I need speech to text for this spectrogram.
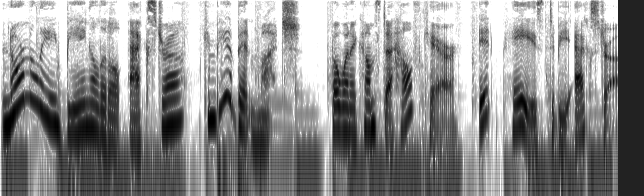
Normally, being a little extra can be a bit much, but when it comes to healthcare, it pays to be extra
